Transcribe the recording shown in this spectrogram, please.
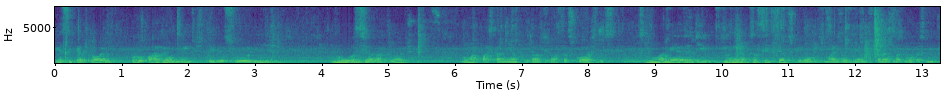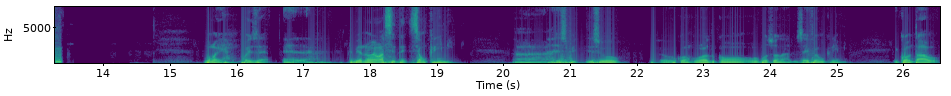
Esse petróleo provavelmente teve a sua origem no Oceano Atlântico, num afastamento das nossas costas, uma média de 500 a 600 quilômetros, mais ou menos, da nossa costa. Bom, pois é, é, Primeiro, não é um acidente, isso é um crime. A respeito disso, eu, eu, concordo com o Bolsonaro. Isso aí foi um crime. E, com tal,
